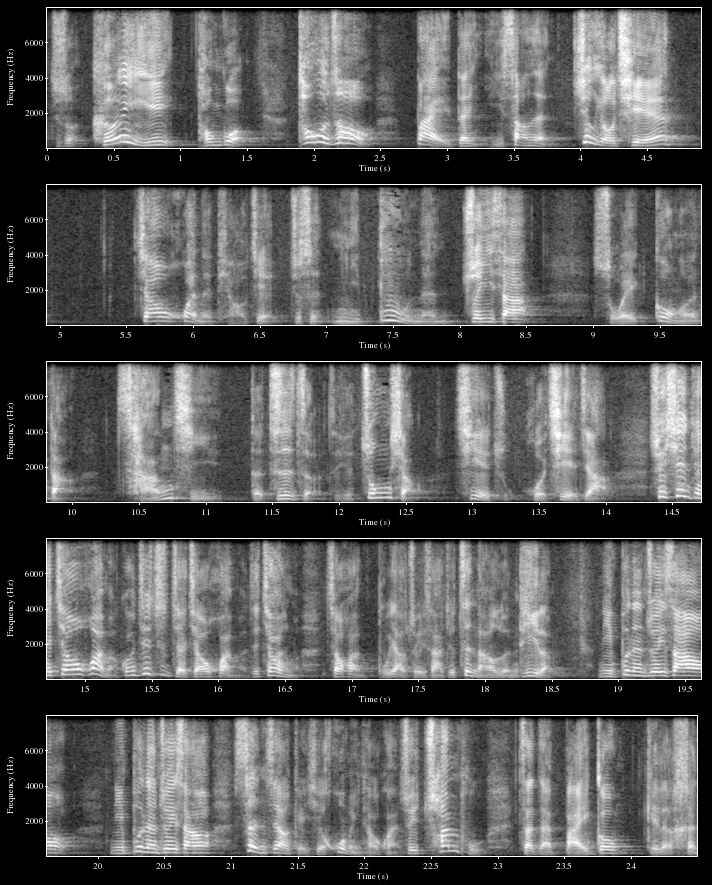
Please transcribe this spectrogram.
就说可以通过，通过之后，拜登一上任就有钱。交换的条件就是你不能追杀所谓共和党长期的支持者，这些中小企业主或企业家。所以现在交换嘛，关键是在交换嘛，在交换什么？交换不要追杀，就正常轮替了，你不能追杀哦。你不能追杀，甚至要给一些豁免条款。所以，川普站在白宫给了很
